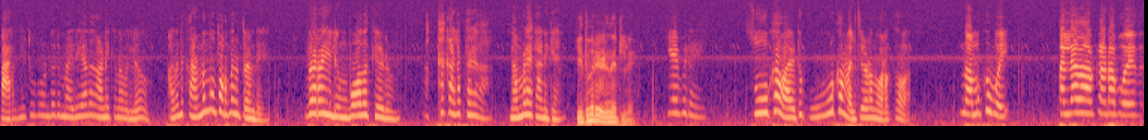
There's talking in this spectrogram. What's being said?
പറഞ്ഞിട്ട് പോകേണ്ട ഒരു മര്യാദ കാണിക്കണമല്ലോ. അതിന് കണ്ണൊന്നും തുറന്നു കിട്ടണ്ടേ? വിറയിലും ബോധക്കേടും ഒക്കെ കളത്തരവാ നമ്മളെ കാണിക്കാൻ. ഇതുവരെ എഴുന്നേറ്റില്ലേ? എവിടെ? സൂഖമായിട്ട് കൂർക്കം വലിച്ചു കിടന്ന് ഉറക്കവാ. നമുക്ക് പോയി. അല്ലാതെ ആർക്കാടാ പോയത്?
